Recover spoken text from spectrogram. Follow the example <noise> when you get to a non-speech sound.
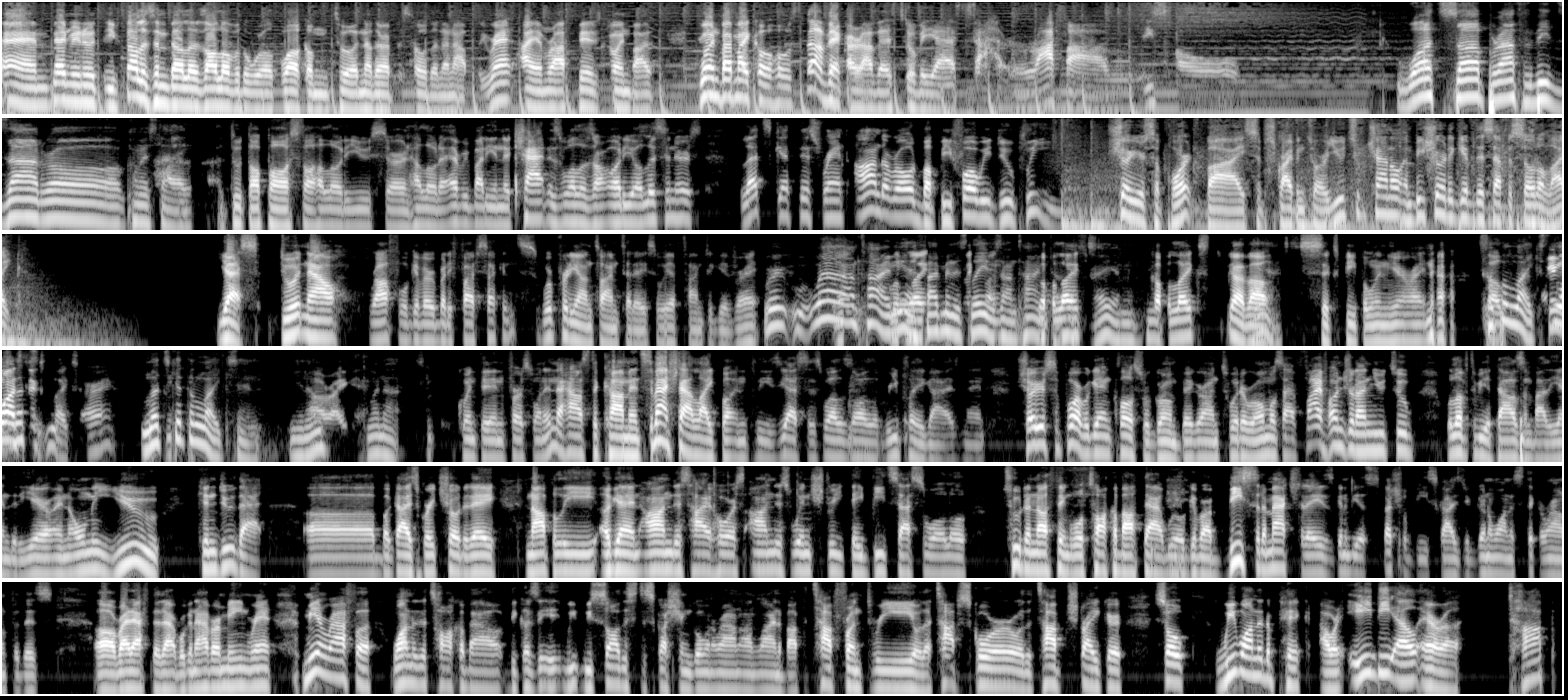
And benvenuti, fellas and bellas all over the world. Welcome to another episode of the Napoli Rant. I am Raf Biz, joined by joined by my co-host, the Vicar of Vesuvius, Rafa Rizzo. What's up, Rafa Bizzarro? Come stai? Uh, tutto a posto. Hello to you, sir, and hello to everybody in the chat as well as our audio listeners. Let's get this rant on the road. But before we do, please show your support by subscribing to our YouTube channel and be sure to give this episode a like. Yes, do it now. Ralph, we'll give everybody five seconds. We're pretty on time today, so we have time to give, right? We're well Yeah, on time. Yeah, like- five minutes like late is on time. Couple to us, likes, right? I mean, A couple likes. We got about Yeah. six people in here right now. <laughs> couple likes. we want six likes, all right? let's get the likes in. You know, All right. why not? Quentin, first one in the house to comment. Smash that like button, please. Yes, as well as all the replay guys, man. Show your support. We're getting close. We're growing bigger on Twitter. We're almost at 500 on YouTube. We'll love to be a thousand by the end of the year, and only you can do that. Uh, but guys, great show today. Napoli again on this high horse, on this win streak. They beat Sassuolo two to nothing. We'll talk about that. We'll give our beast of the match today. is going to be a special beast, guys. You're going to want to stick around for this. Uh, right after that, we're going to have our main rant me and Rafa wanted to talk about because it, we, we saw this discussion going around online about the top front three or the top scorer or the top striker. So we wanted to pick our ADL era top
